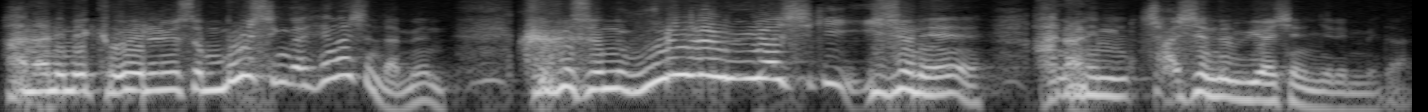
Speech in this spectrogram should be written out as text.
하나님의 교회를 위해서 무엇인가 행하신다면 그것은 우리를 위하시기 이전에 하나님 자신을 위하시는 일입니다.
